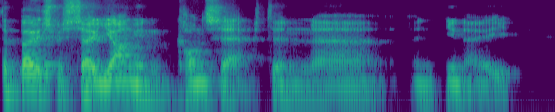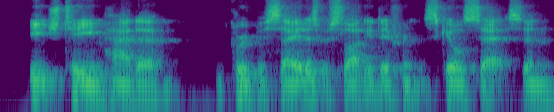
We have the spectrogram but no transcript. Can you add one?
the boats were so young in concept, and uh, and you know, each team had a group of sailors with slightly different skill sets, and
